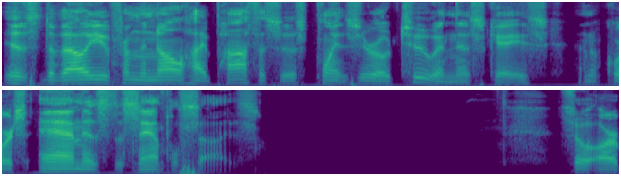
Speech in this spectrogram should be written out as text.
is the value from the null hypothesis, 0.02 in this case, and of course n is the sample size. So our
